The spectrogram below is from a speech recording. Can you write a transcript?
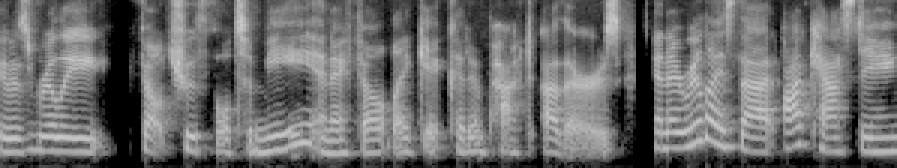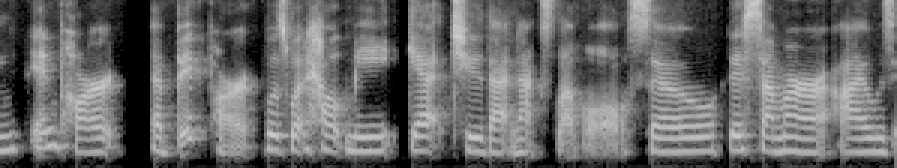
It was really felt truthful to me and I felt like it could impact others. And I realized that podcasting, in part, a big part was what helped me get to that next level. So this summer, I was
